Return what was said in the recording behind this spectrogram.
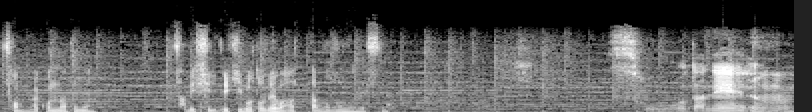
そんなこんなでね、寂しい出来事ではあったもののですね。そうだね。うん。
